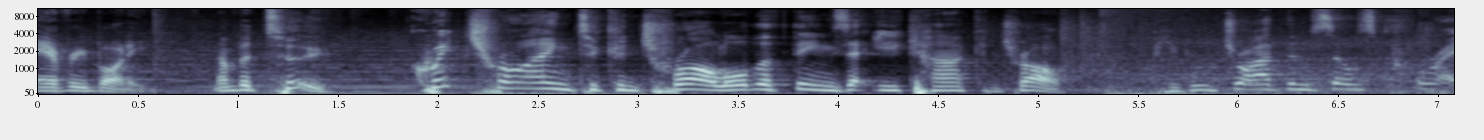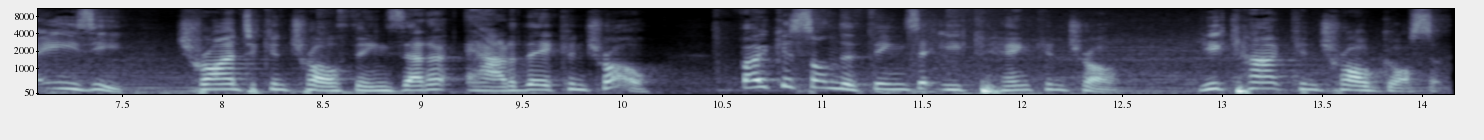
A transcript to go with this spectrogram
everybody. Number two, quit trying to control all the things that you can't control. People drive themselves crazy trying to control things that are out of their control. Focus on the things that you can control. You can't control gossip.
